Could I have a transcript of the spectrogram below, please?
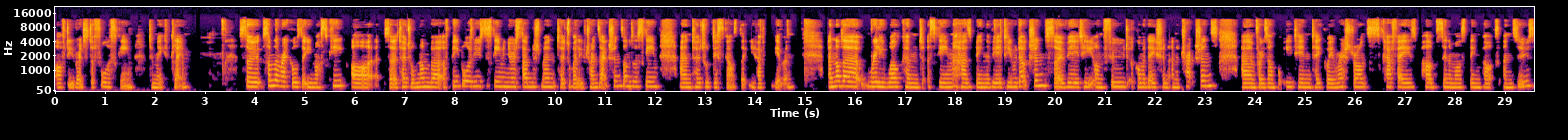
after you register for the scheme to make a claim. So, some of the records that you must keep are so total number of people who have used the scheme in your establishment, total value of transactions under the scheme, and total discounts that you have given. Another really welcomed scheme has been the VAT reduction. So, VAT on food, accommodation, and attractions. Um, for example, eat in, takeaway in restaurants, cafes, pubs, cinemas, theme parks, and zoos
